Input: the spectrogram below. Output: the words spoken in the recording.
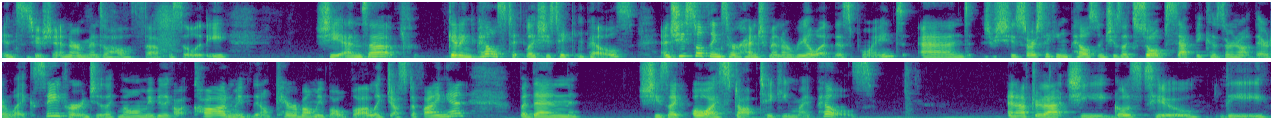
institution or mental health uh, facility, she ends up getting pills. To, like she's taking pills, and she still thinks her henchmen are real at this point. And she starts taking pills, and she's like so upset because they're not there to like save her. And she's like, "Well, maybe they got caught. Maybe they don't care about me." Blah blah blah, like justifying it. But then she's like, "Oh, I stopped taking my pills." And after that, she goes to the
